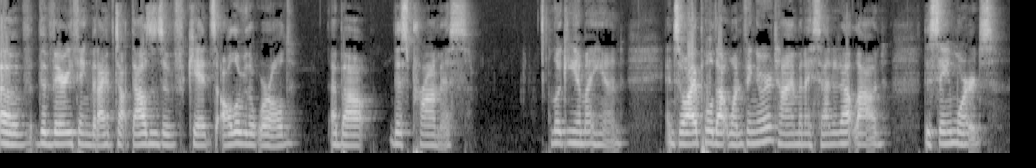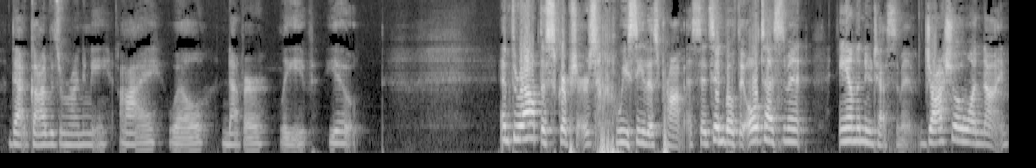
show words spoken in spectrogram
of the very thing that I have taught thousands of kids all over the world about this promise. Looking at my hand. And so I pulled out one finger at a time and I said it out loud the same words that God was reminding me I will never leave you. And throughout the scriptures, we see this promise. It's in both the Old Testament and the New Testament. Joshua 1 9.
